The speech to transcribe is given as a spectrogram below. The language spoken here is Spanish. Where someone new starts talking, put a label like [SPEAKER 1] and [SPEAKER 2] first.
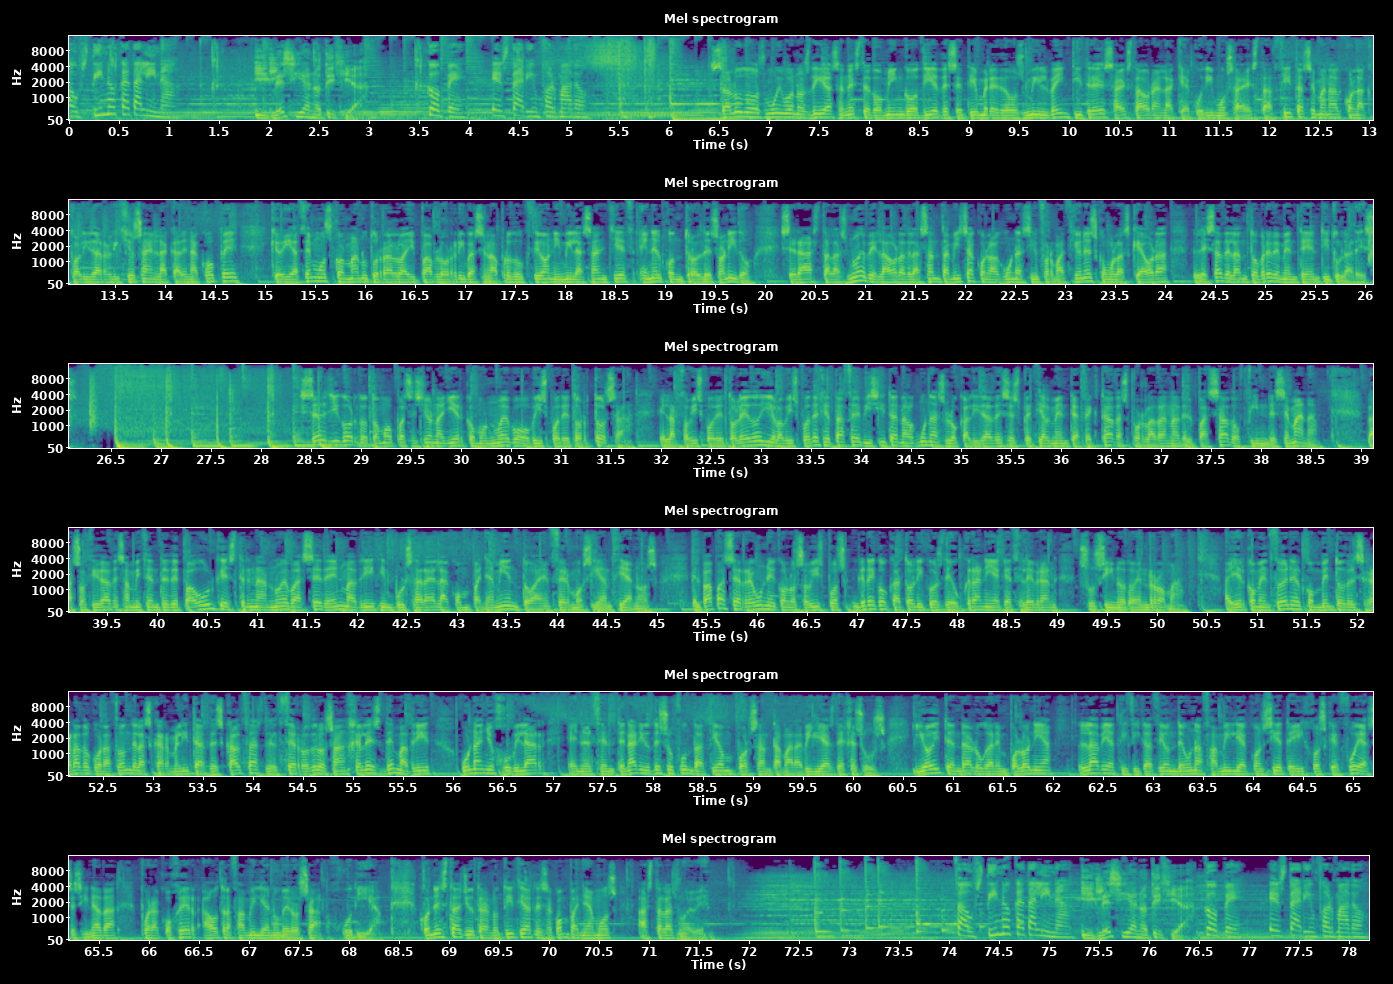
[SPEAKER 1] Faustino Catalina.
[SPEAKER 2] Iglesia Noticia.
[SPEAKER 1] Cope, estar informado.
[SPEAKER 3] Saludos, muy buenos días en este domingo 10 de septiembre de 2023, a esta hora en la que acudimos a esta cita semanal con la actualidad religiosa en la cadena COPE, que hoy hacemos con Manu Turralba y Pablo Rivas en la producción y Mila Sánchez en el control de sonido. Será hasta las 9 la hora de la Santa Misa con algunas informaciones como las que ahora les adelanto brevemente en titulares. Sergi Gordo tomó posesión ayer como nuevo obispo de Tortosa. El arzobispo de Toledo y el obispo de Getafe visitan algunas localidades especialmente afectadas por la dana del pasado fin de semana. La Sociedad de San Vicente de Paul, que estrena nueva sede en Madrid, impulsará el acompañamiento a enfermos y ancianos. El Papa se reúne con los obispos greco-católicos de Ucrania que celebran su sínodo en Roma. Ayer comenzó en el convento del Sagrado Corazón de las Carmelitas Descalzas del Cerro de los Ángeles de Madrid un año jubilar en el centenario de su fundación por Santa Maravillas de Jesús. Y hoy tendrá lugar en Polonia la beatificación de una familia con siete hijos que fue asesinada por acoger a otra familia numerosa judía. Con estas y otras noticias les acompañamos hasta las nueve.
[SPEAKER 1] Faustino Catalina.
[SPEAKER 2] Iglesia Noticia.
[SPEAKER 1] Cope, estar informado.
